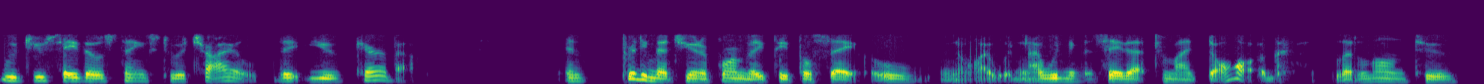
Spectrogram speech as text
would you say those things to a child that you care about?" And pretty much uniformly, people say, "Oh no, I wouldn't. I wouldn't even say that to my dog, let alone to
